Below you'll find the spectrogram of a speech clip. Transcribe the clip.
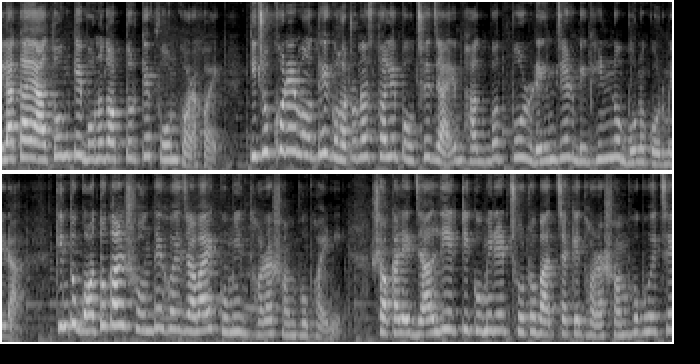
এলাকায় আতঙ্কে বন দপ্তরকে ফোন করা হয়। কিছুক্ষণের মধ্যে ঘটনাস্থলে পৌঁছে যায় ভাগবতপুর রেঞ্জের বিভিন্ন বনকর্মীরা। কিন্তু গতকাল সন্ধে হয়ে যাওয়ায় কুমির ধরা সম্ভব হয়নি। সকালে জাল দিয়ে একটি কুমিরের ছোট বাচ্চাকে ধরা সম্ভব হয়েছে।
